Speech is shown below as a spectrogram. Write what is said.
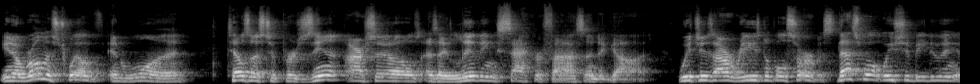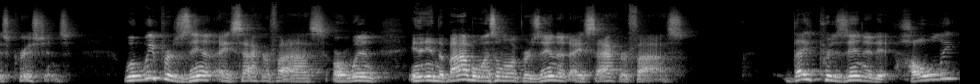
You know, Romans 12 and 1 tells us to present ourselves as a living sacrifice unto God, which is our reasonable service. That's what we should be doing as Christians. When we present a sacrifice, or when in, in the Bible, when someone presented a sacrifice, they presented it holy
